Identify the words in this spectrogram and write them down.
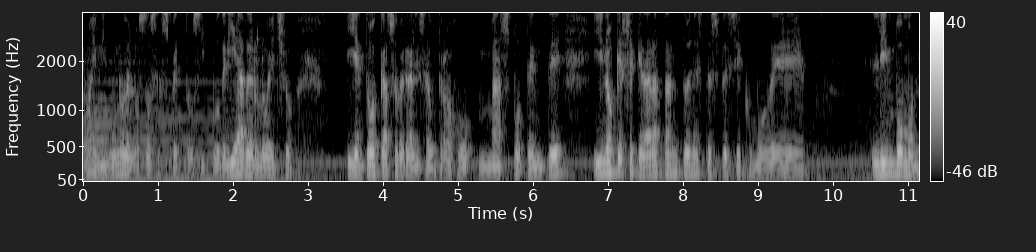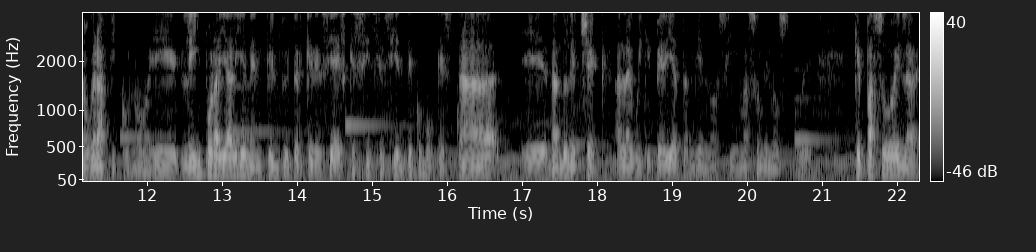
¿no? En ninguno de los dos aspectos y podría haberlo hecho y en todo caso haber realizado un trabajo más potente y no que se quedara tanto en esta especie como de limbo monográfico, ¿no? Eh, leí por ahí a alguien en Film Twitter que decía, es que sí se siente como que está eh, dándole check a la Wikipedia también, ¿no? Así más o menos, De qué pasó en, la,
